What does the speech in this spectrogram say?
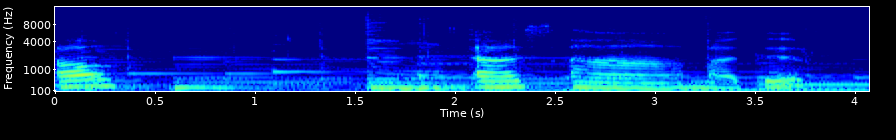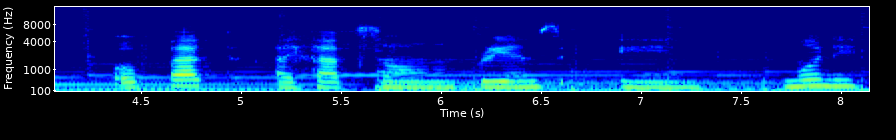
all. Mm, as a matter of fact, I have some friends in Munich.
